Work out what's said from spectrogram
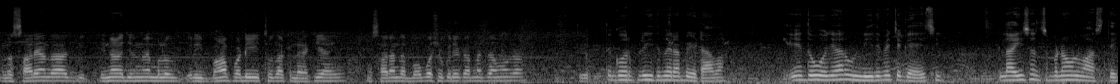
ਮਤਲਬ ਸਾਰਿਆਂ ਦਾ ਜਿ- ਨੇ ਜਿਨ੍ਹਾਂ ਨੇ ਮਤਲਬ ਮੇਰੀ ਬਾਹ ਫੜੀ ਇੱਥੋਂ ਤੱਕ ਲੈ ਕੇ ਆਏ, ਮੈਂ ਸਾਰਿਆਂ ਦਾ ਬਹੁਤ ਬਹੁਤ ਸ਼ੁਕਰੀਆ ਕਰਨਾ ਚਾਹਾਂਗਾ। ਤੇ ਤੇ ਗੁਰਪ੍ਰੀਤ ਮੇਰਾ ਬੇਟਾ ਵਾ, ਇਹ 2019 ਦੇ ਵਿੱਚ ਗਏ ਸੀ, ਲਾਇਸੈਂਸ ਬਣਾਉਣ ਵਾਸਤੇ।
